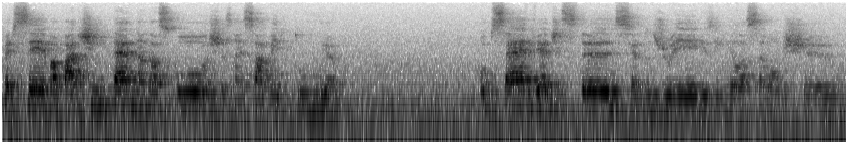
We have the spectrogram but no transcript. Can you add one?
Perceba a parte interna das coxas nessa abertura. Observe a distância dos joelhos em relação ao chão.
